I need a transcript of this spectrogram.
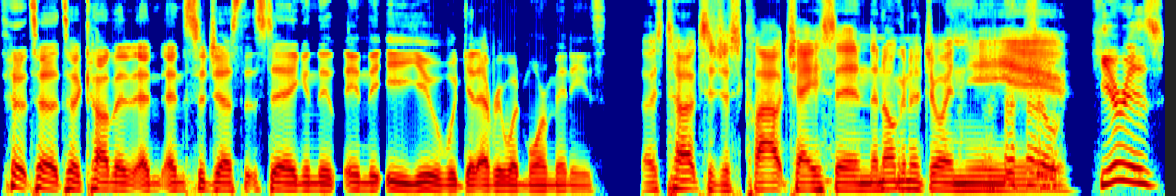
to to to come and, and, and suggest that staying in the in the EU would get everyone more minis. Those Turks are just clout chasing. They're not going to join the EU. So here is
